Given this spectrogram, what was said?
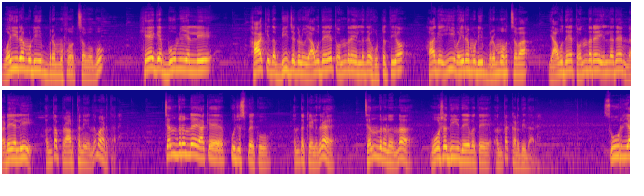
ವೈರಮುಡಿ ಬ್ರಹ್ಮೋತ್ಸವವು ಹೇಗೆ ಭೂಮಿಯಲ್ಲಿ ಹಾಕಿದ ಬೀಜಗಳು ಯಾವುದೇ ತೊಂದರೆ ಇಲ್ಲದೆ ಹುಟ್ಟುತ್ತೆಯೋ ಹಾಗೆ ಈ ವೈರಮುಡಿ ಬ್ರಹ್ಮೋತ್ಸವ ಯಾವುದೇ ತೊಂದರೆ ಇಲ್ಲದೆ ನಡೆಯಲಿ ಅಂತ ಪ್ರಾರ್ಥನೆಯನ್ನು ಮಾಡ್ತಾರೆ. ಚಂದ್ರನ್ನೇ ಯಾಕೆ ಪೂಜಿಸಬೇಕು ಅಂತ ಕೇಳಿದ್ರೆ ಚಂದ್ರನನ್ನು ಔಷಧಿ ದೇವತೆ ಅಂತ ಕರೆದಿದ್ದಾರೆ. ಸೂರ್ಯ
